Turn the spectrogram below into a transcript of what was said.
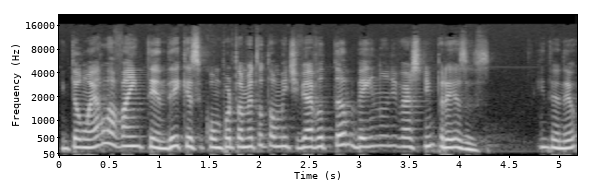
Então ela vai entender que esse comportamento é totalmente viável também no universo de empresas. Entendeu?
